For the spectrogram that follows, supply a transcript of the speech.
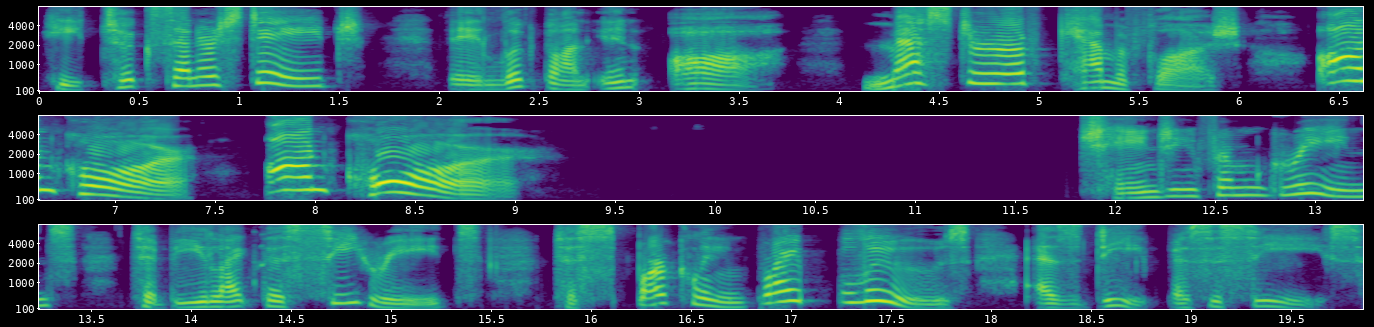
He took center stage. They looked on in awe. Master of camouflage, encore, encore! Changing from greens to be like the sea reeds, to sparkling bright blues as deep as the seas.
